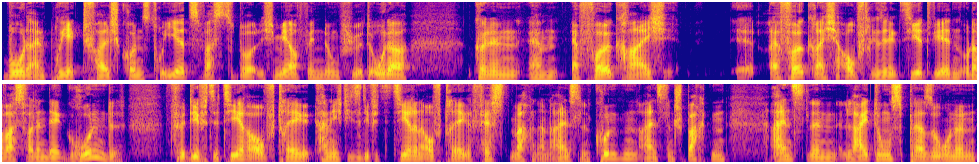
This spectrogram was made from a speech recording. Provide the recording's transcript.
wurde ein Projekt falsch konstruiert, was zu deutlich Mehraufwendungen führte, oder können ähm, erfolgreich äh, erfolgreiche Aufträge selektiert werden oder was war denn der Grund für defizitäre Aufträge? Kann ich diese defizitären Aufträge festmachen an einzelnen Kunden, einzelnen Spachten, einzelnen Leitungspersonen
